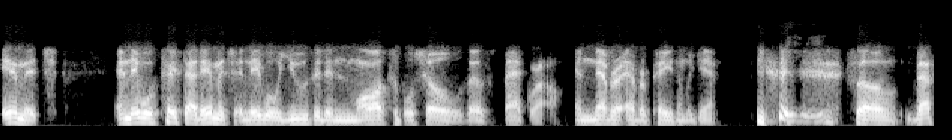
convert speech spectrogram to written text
image. And they will take that image and they will use it in multiple shows as background and never ever pay them again. mm-hmm. So that's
